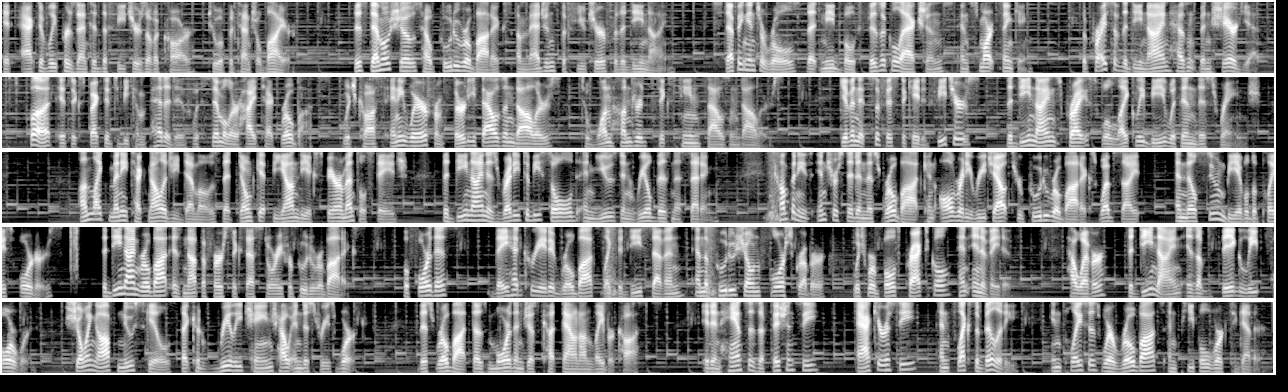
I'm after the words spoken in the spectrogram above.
It actively presented the features of a car to a potential buyer. This demo shows how Pudu Robotics imagines the future for the D9, stepping into roles that need both physical actions and smart thinking. The price of the D9 hasn't been shared yet, but it's expected to be competitive with similar high-tech robots, which cost anywhere from $30,000 to $116,000. Given its sophisticated features, the D9's price will likely be within this range. Unlike many technology demos that don't get beyond the experimental stage, the D9 is ready to be sold and used in real business settings. Companies interested in this robot can already reach out through Pudu Robotics website, and they'll soon be able to place orders. The D9 robot is not the first success story for Pudu Robotics. Before this, they had created robots like the D7 and the Pudu floor scrubber, which were both practical and innovative. However, the D9 is a big leap forward, showing off new skills that could really change how industries work. This robot does more than just cut down on labor costs. It enhances efficiency, accuracy, and flexibility in places where robots and people work together.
